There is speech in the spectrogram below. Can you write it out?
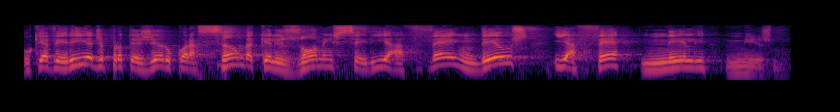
O que haveria de proteger o coração daqueles homens seria a fé em Deus e a fé nele mesmo.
